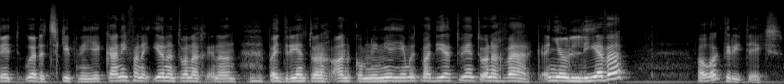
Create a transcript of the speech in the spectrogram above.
net oor dit skiep nie. Jy kan nie van 'n 21 en dan by 23 aankom nie. Nee, jy moet maar deur 22 werk in jou lewe. Maar ook deur die teks.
